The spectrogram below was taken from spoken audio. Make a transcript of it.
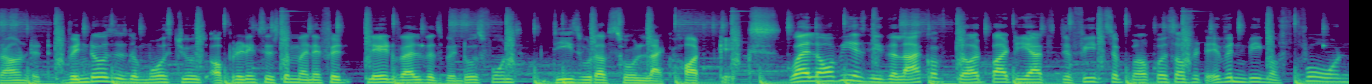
around it. Windows is the most used operating system and if it played well with Windows phones, these would have sold like hotcakes. While obviously the lack of third-party apps defeats the purpose of it even being a phone,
